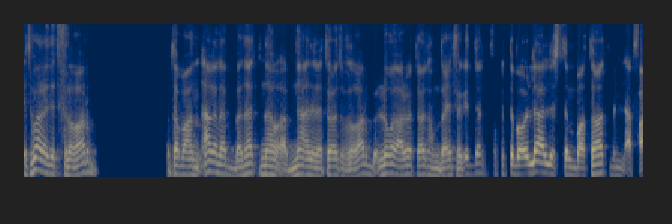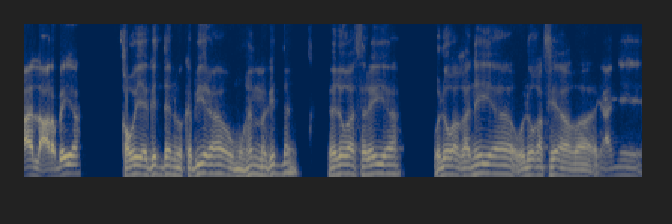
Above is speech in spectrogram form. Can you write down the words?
اتولدت في الغرب. وطبعا أغلب بناتنا وأبنائنا اللي اتولدوا في الغرب اللغة العربية بتاعتهم ضعيفة جدا. فكنت بقول لها الاستنباطات من الأفعال العربية قوية جدا وكبيرة ومهمة جدا. هي لغة ثرية ولغة غنية ولغة فيها يعني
